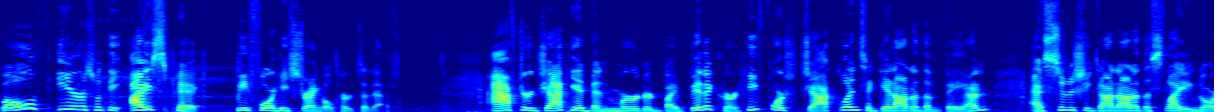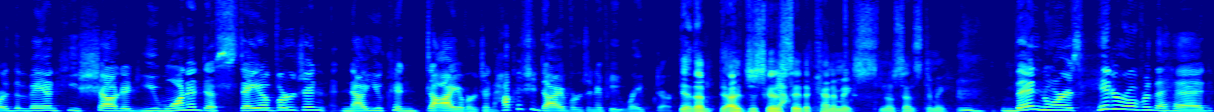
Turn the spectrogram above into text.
both ears with the ice pick before he strangled her to death. After Jackie had been murdered by Bittaker, he forced Jacqueline to get out of the van. As soon as she got out of the sliding door of the van, he shouted, You wanted to stay a virgin? Now you can die a virgin. How could she die a virgin if he raped her? Yeah, that, I was just gonna Yeah. say that kind of makes no sense to me. Then Norris hit her over the head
